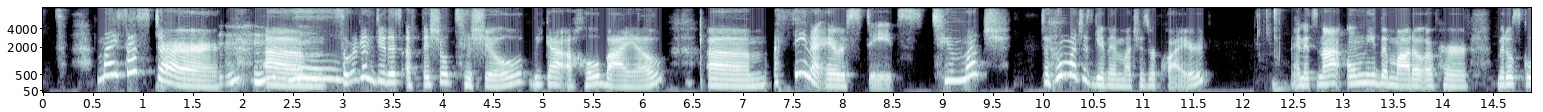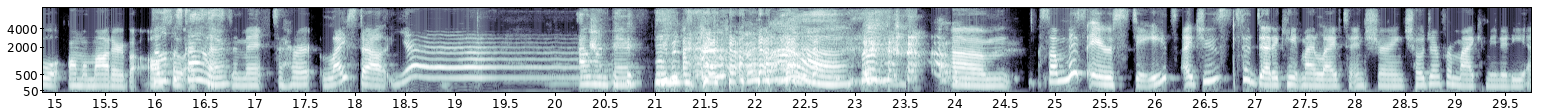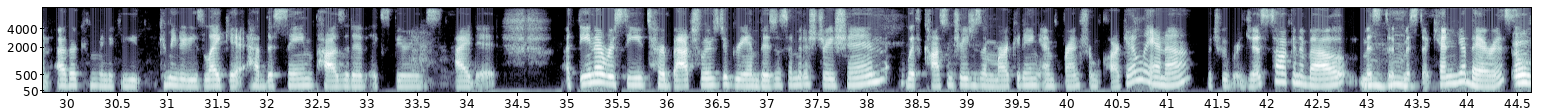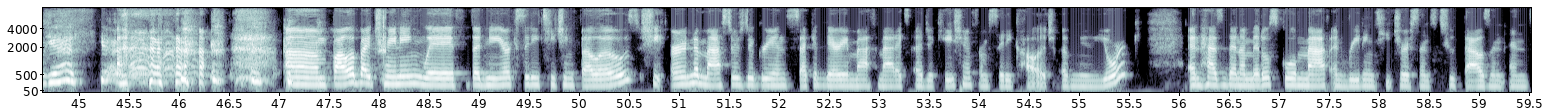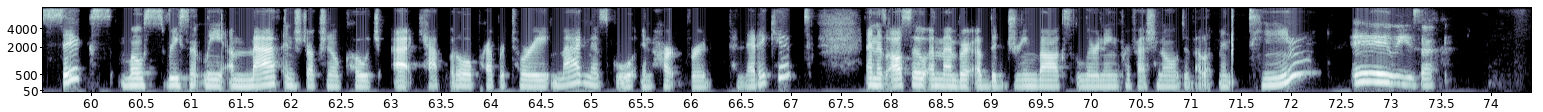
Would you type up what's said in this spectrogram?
my sister. Mm-hmm. Um, so we're going to do this official tissue. We got a whole bio. Um, Athena Ayers states, too much, to whom much is given, much is required. And it's not only the motto of her middle school alma mater, but also a testament to her lifestyle. Yeah. I went there. oh, wow. um, so Miss Ayers states, I choose to dedicate my life to ensuring children from my community and other community communities like it have the same positive experience I did. Athena received her bachelor's degree in business administration with concentrations in marketing and French from Clark Atlanta, which we were just talking about, mister mm-hmm. Mr. Kenya Barris. Oh, yes, yes. um, followed by training with the New York City Teaching Fellows. She earned a master's degree in secondary mathematics education from City College of New York and has been a middle school math and reading teacher since 2006. Most recently, a math instructional coach at Capital Preparatory Magnet School in Hartford, Connecticut, and is also a member of the Dreambox Learning Professional Development Team. Hey, Lisa.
